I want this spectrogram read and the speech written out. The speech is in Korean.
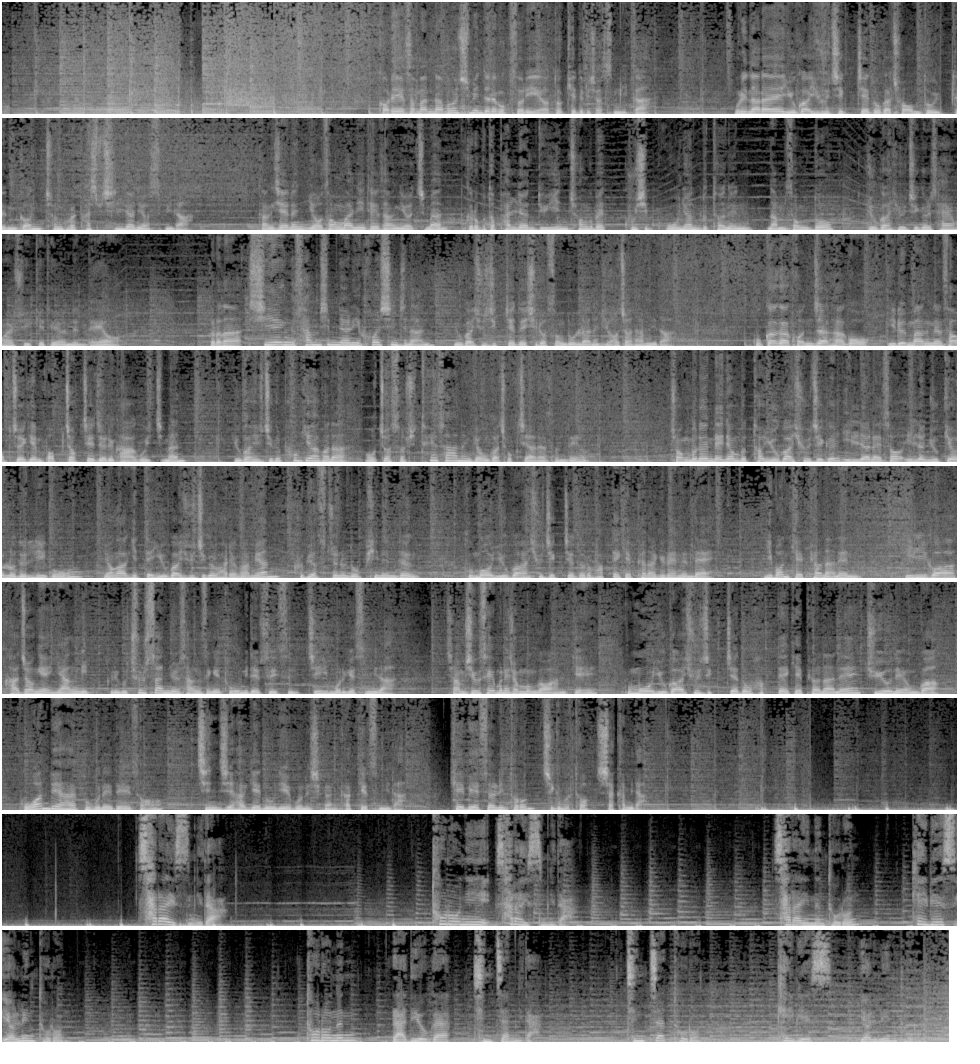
거리에서 만나본 시민들의 목소리 어떻게 들으셨습니까? 우리나라의 육아휴직 제도가 처음 도입된 건 1987년이었습니다. 당시에는 여성만이 대상이었지만 그로부터 8년 뒤인 1995년부터는 남성도 육아휴직을 사용할 수 있게 되었는데요. 그러나 시행 30년이 훨씬 지난 육아휴직 제도의 실효성 논란은 여전합니다. 국가가 권장하고 이를 막는 사업주에겐 법적 제재를 가하고 있지만 육아휴직을 포기하거나 어쩔 수 없이 퇴사하는 경우가 적지 않아서인데요. 정부는 내년부터 육아휴직을 1년에서 1년 6개월로 늘리고 영아기 때 육아휴직을 활용하면 급여 수준을 높이는 등 부모 육아휴직 제도를 확대 개편하기로 했는데 이번 개편안은 일과 가정의 양립 그리고 출산율 상승에 도움이 될 수 있을지 모르겠습니다. 잠시 후 세 분의 전문가와 함께 부모 육아 휴직 제도 확대 개편안의 주요 내용과 보완돼야 할 부분에 대해서 진지하게 논의해보는 시간 갖겠습니다. KBS 열린 토론 지금부터 시작합니다. 살아 있습니다. 토론이 살아 있습니다. 살아있는 토론, KBS 열린 토론. 토론은 라디오가 진짜입니다. 진짜 토론, KBS 열린 토론.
